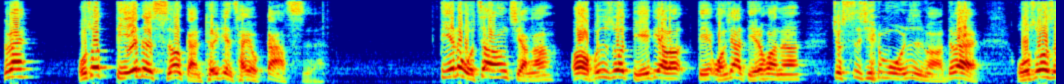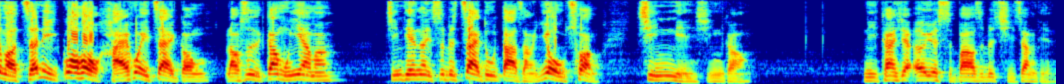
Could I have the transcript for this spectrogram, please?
对不对？我说跌的时候敢推荐才有尬词，跌了我照样讲啊。哦，不是说跌掉了，跌往下跌的话呢，就世界末日嘛，对不对？我说什么整理过后还会再攻，老师刚不一样吗？今天呢是不是再度大涨，又创今年新高？你看一下二月十八号是不是起涨点？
